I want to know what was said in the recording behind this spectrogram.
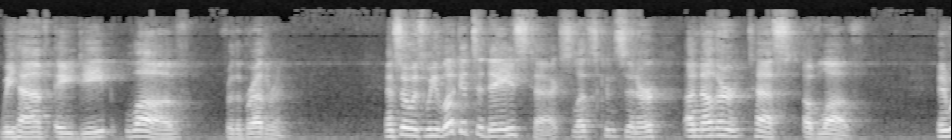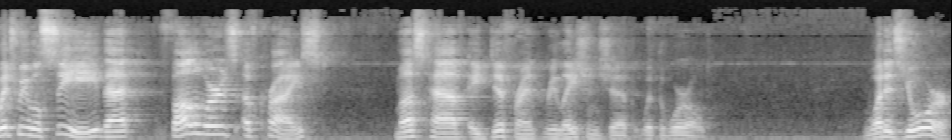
We have a deep love for the brethren. And so, as we look at today's text, let's consider another test of love, in which we will see that followers of Christ must have a different relationship with the world. What is your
